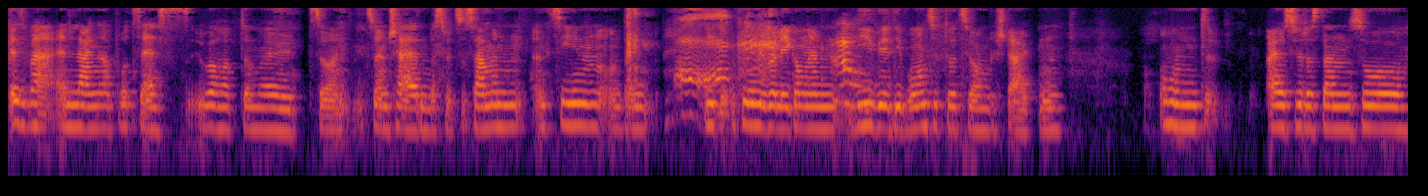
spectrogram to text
Es war ein langer Prozess, überhaupt einmal zu, zu entscheiden, dass wir zusammenziehen und dann die vielen Überlegungen, wie wir die Wohnsituation gestalten. Und als wir das dann so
